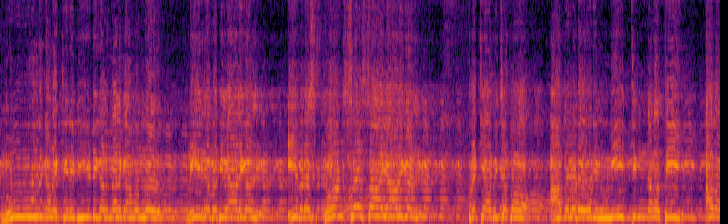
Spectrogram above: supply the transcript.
നൂറുകണക്കിന് വീടുകൾ നൽകാമെന്ന് നിരവധി ആളുകൾ ഇവിടെ സ്പോൺസേഴ്സായ ആളുകൾ പ്രഖ്യാപിച്ചപ്പോ അവരുടെ ഒരു മീറ്റിംഗ് നടത്തി. അവർ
